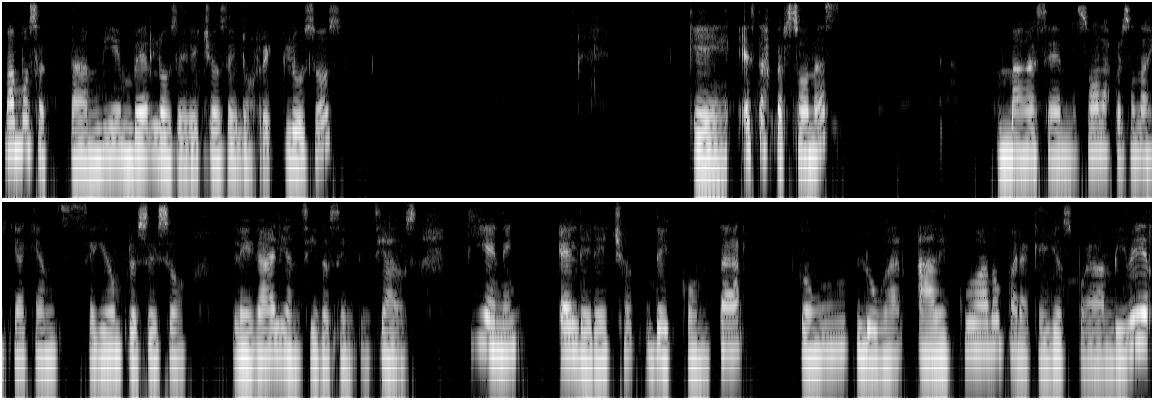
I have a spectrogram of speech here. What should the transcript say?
Vamos a también ver los derechos de los reclusos, que estas personas van a ser, son las personas ya que han seguido un proceso legal y han sido sentenciados. Tienen el derecho de contar con un lugar adecuado para que ellos puedan vivir.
